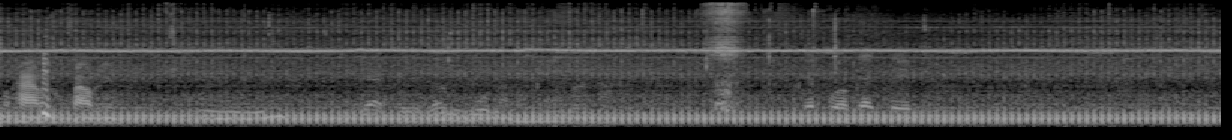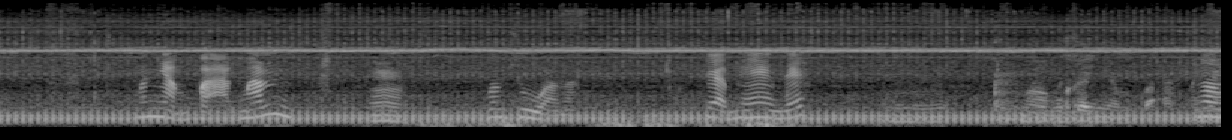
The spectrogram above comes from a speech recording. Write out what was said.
มาทานเปล่าเลย อืม แก้ตัวเริ่มพูดแก้ตัวแก้เต็ม มันหย่ำปาก มันอืมความชั่วน่ะแซ่บแห้งเด้ไม่เคยยำปลามัน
